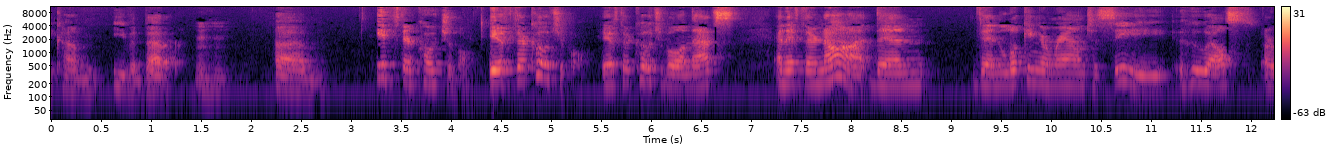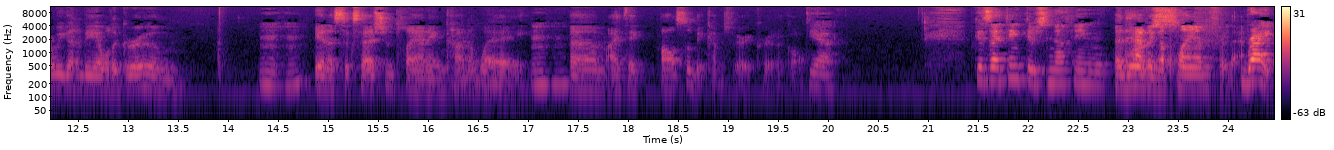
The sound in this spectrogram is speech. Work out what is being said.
become even better Mm-hmm. um, If they're coachable. if they're coachable if they're coachable and that's and if they're not then then looking around to see who else are we going to be able to groom Mm-hmm. in a succession planning kind of way Mm-hmm. um, i think also becomes very critical Yeah. Because I think there's nothing and worse. having a plan for that Right,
